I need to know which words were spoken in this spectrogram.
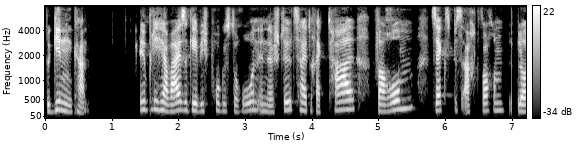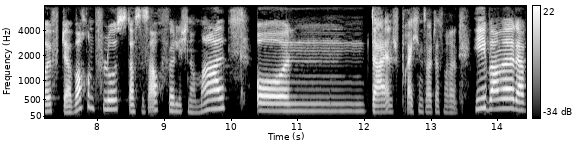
beginnen kann. Üblicherweise gebe ich Progesteron in der Stillzeit rektal. Warum? Sechs bis acht Wochen läuft der Wochenfluss. Das ist auch völlig normal. Und da entsprechend sollte das mal dann. Hebamme, da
